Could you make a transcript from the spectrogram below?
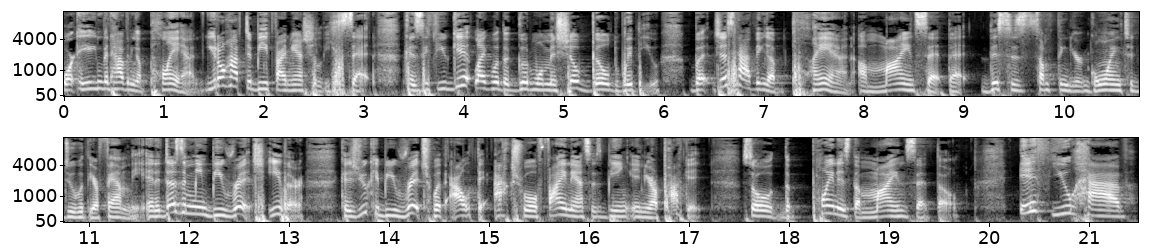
or even having a plan. You don't have to be financially set because if you get like with a good woman, she'll build with you. But just having a plan, a mindset that this is something you're going to do with your family. And it doesn't mean be rich either because you can be rich without the actual finances being in your pocket. So the point is the mindset though. If you have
